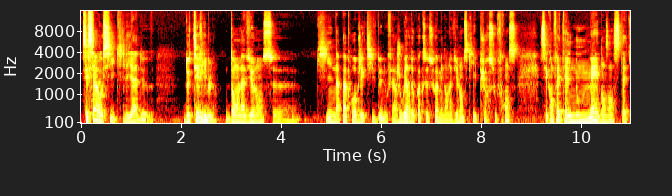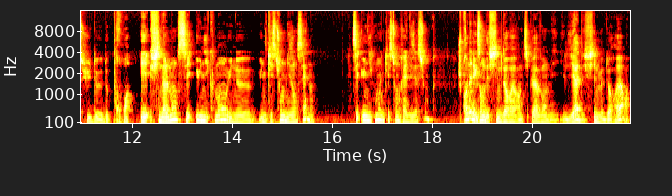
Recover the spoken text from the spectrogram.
C'est ça aussi qu'il y a de, terrible dans la violence euh, qui n'a pas pour objectif de nous faire jouir de quoi que ce soit, mais dans la violence qui est pure souffrance, c'est qu'en fait elle nous met dans un statut de, proie. Et finalement c'est uniquement une, une question de mise en scène. C'est uniquement une question de réalisation. Je prenais l'exemple des films d'horreur un petit peu avant, mais il y a des films d'horreur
